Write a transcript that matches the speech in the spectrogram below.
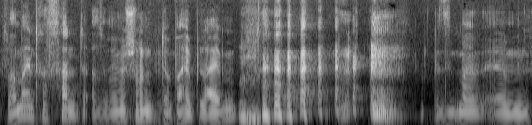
Das war mal interessant. Also wenn wir schon dabei bleiben, wir sind mal ähm,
